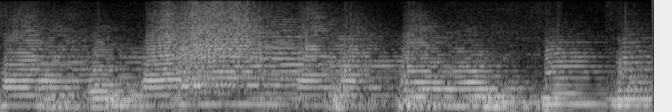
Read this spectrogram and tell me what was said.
Thank you.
